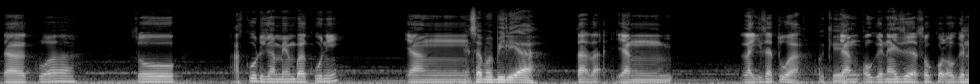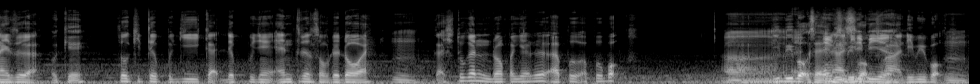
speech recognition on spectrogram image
Dah keluar So Aku dengan member aku ni Yang Yang sama bilik lah Tak tak Yang Lagi satu lah Okay. Yang organizer So called organizer lah Okay So kita pergi kat dia punya entrance of the door eh Hmm. Kat situ kan Diorang panggil dia apa apa box Ah. DB box eh. DB box ya? Ah, DB box Hmm.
